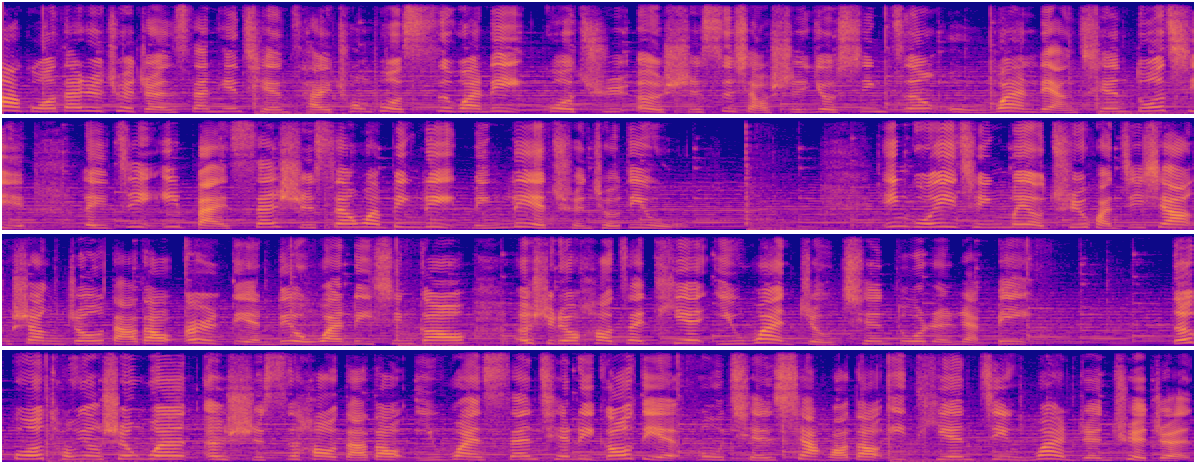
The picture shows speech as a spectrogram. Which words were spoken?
法国单日确诊三天前才冲破四万例，过去二十四小时又新增五万两千多起，累计一百三十三万病例，名列全球第五。英国疫情没有趋缓迹象，上周达到二点六万例新高，二十六号再添一万九千多人染病。德国同样升温，二十四号达到一万三千例高点，目前下滑到一天近万人确诊。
